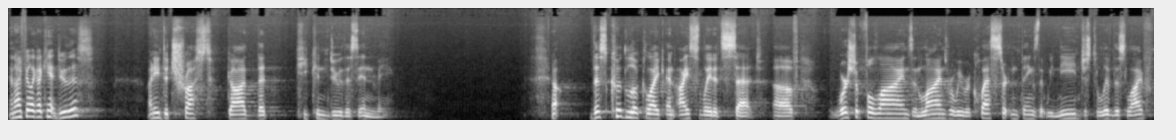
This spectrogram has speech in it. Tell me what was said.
and I feel like I can't do this, I need to trust God that He can do this in me. Now, this could look like an isolated set of worshipful lines and lines where we request certain things that we need just to live this life.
